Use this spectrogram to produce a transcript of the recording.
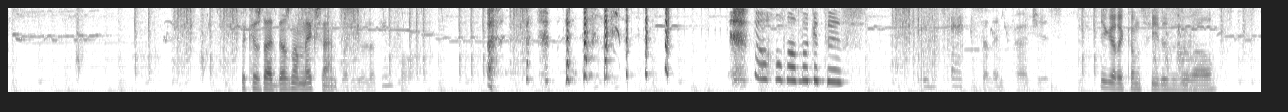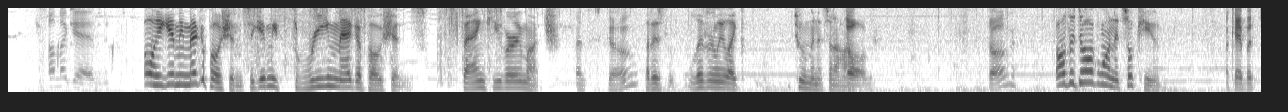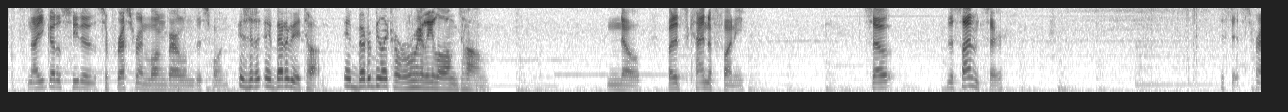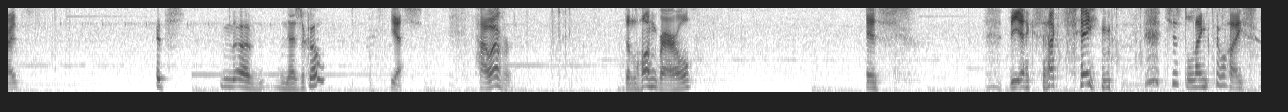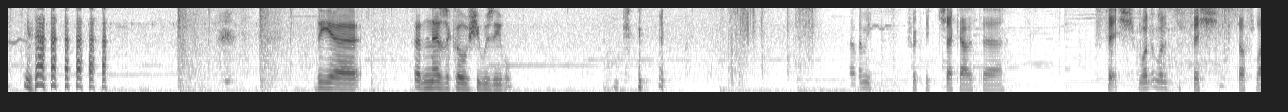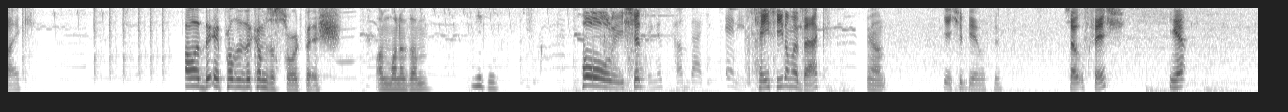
Because that does not make sense. What are you looking for? Oh, hold on, look at this. An excellent purchase. You gotta come see this as well. Come again. Oh, he gave me mega potions. He gave me three mega potions. Thank you very much. Let's go. That is literally like two minutes and a half. Dog. Dog? Oh, the dog one. It's so cute. Okay, but now you gotta see the suppressor and long barrel on this one. Is it? It better be a tongue. It better be like a really long tongue. No, but it's kind of funny. So, the silencer is this, right? It's mm, uh, Nezuko. Yes. However, the long barrel is the exact same, just lengthwise. The uh, uh, Nezuko, she was evil. Let me quickly check out uh, fish. What what is the fish stuff like? Oh, it, probably becomes a swordfish on one of them. Holy shit! Having us come back anytime. Can you see it on my back? Yeah. Yeah, you should be able to. So fish, Yeah.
